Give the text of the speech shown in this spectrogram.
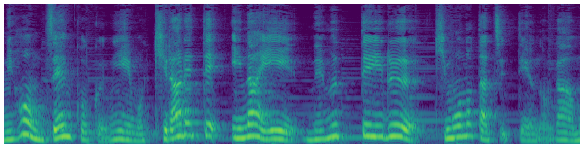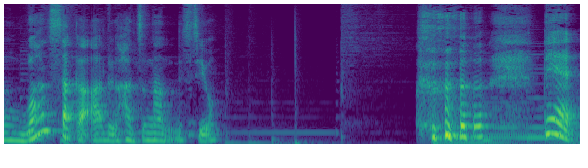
日本全国にもう着られていない眠っている着物たちっていうのがもうわんさかあるはずなんですよ。で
